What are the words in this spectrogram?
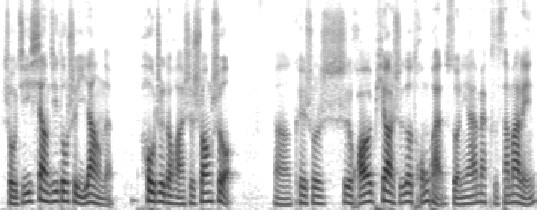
手机相机都是一样的，后置的话是双摄，啊，可以说是华为 P 二十的同款索尼 IMX 三八零，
